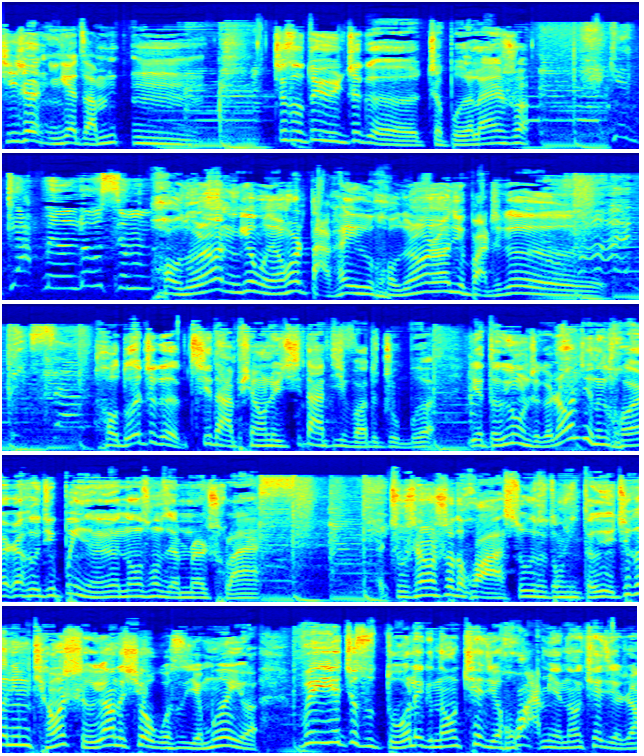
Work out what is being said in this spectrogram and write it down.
其实你看咱们，嗯，就是对于这个直播来说，好多人，你看我那会儿打开以后，好多人人就把这个，好多这个其他频率、其他地方的主播也都用这个，人家那个好，然后就背景音能从这面出来，主持人说的话，所有的东西都有，就跟你们听手一样的效果是一模一样，唯一就是多了一个能看见画面，能看见人。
